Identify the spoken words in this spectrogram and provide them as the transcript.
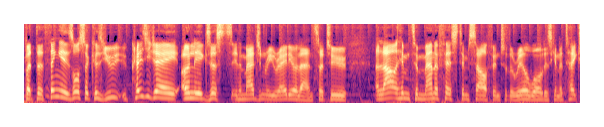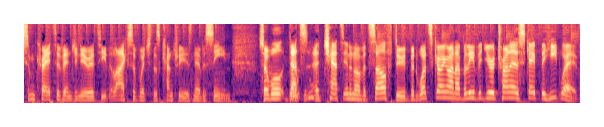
but the thing is also because you Crazy Jay only exists in imaginary Radioland, so to allow him to manifest himself into the real world is going to take some creative ingenuity, the likes of which this country has never seen. So, well, that's mm-hmm. a chat in and of itself, dude. But what's going on? I believe that you're trying to escape the heat wave.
